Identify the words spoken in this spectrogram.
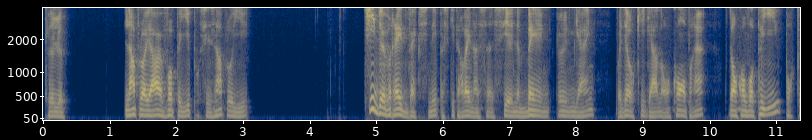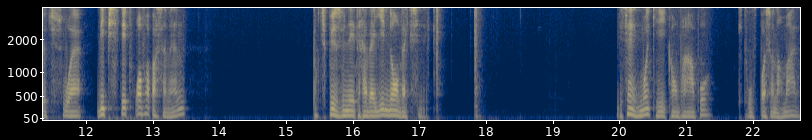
que l'employeur va payer pour ses employés qui devraient être vaccinés parce qu'ils travaillent dans le y a une, une gang, il va dire OK, garde, on comprend. Donc, on va payer pour que tu sois dépisté trois fois par semaine pour que tu puisses venir travailler non vacciné. Mais tiens, moi qui ne comprends pas, qui ne trouve pas ça normal?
